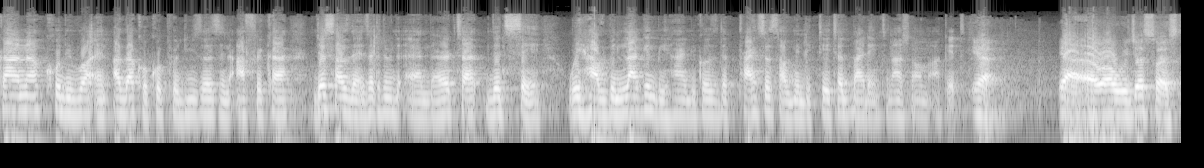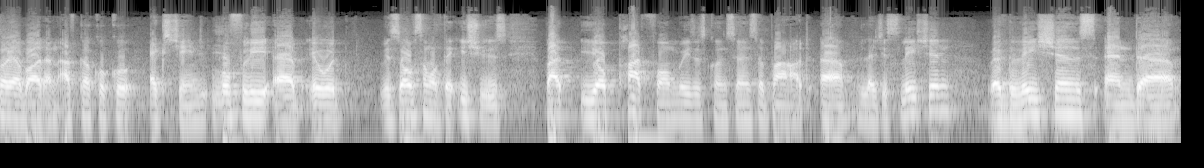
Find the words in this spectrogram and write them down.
Ghana, Cote d'Ivoire, and other cocoa producers in Africa, just as the executive um, director did say, we have been lagging behind because the prices have been dictated by the international market. Yeah. Yeah, uh, well, we just saw a story about an Africa Cocoa Exchange. Yeah. Hopefully, uh, it would resolve some of the issues. But your platform raises concerns about uh, legislation, regulations, and uh,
